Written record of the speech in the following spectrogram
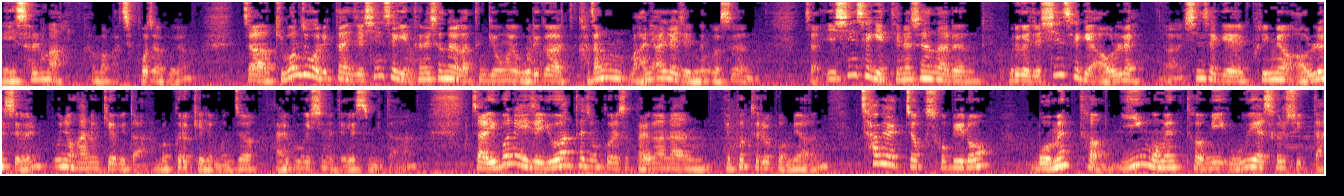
에이 설마. 한번 같이 보자고요. 자 기본적으로 일단 이제 신세계 인터내셔널 같은 경우에 우리가 가장 많이 알려져 있는 것은 자이 신세계 인터내셔널은 우리가 이제 신세계 아울렛 어, 신세계 프리미엄 아울렛을 운영하는 기업이다. 뭐 그렇게 이제 먼저 알고 계시면 되겠습니다. 자 이번에 이제 유한타증권에서 발간한 레포트를 보면 차별적 소비로 모멘텀, 이익 모멘텀이 우위에 설 수 있다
